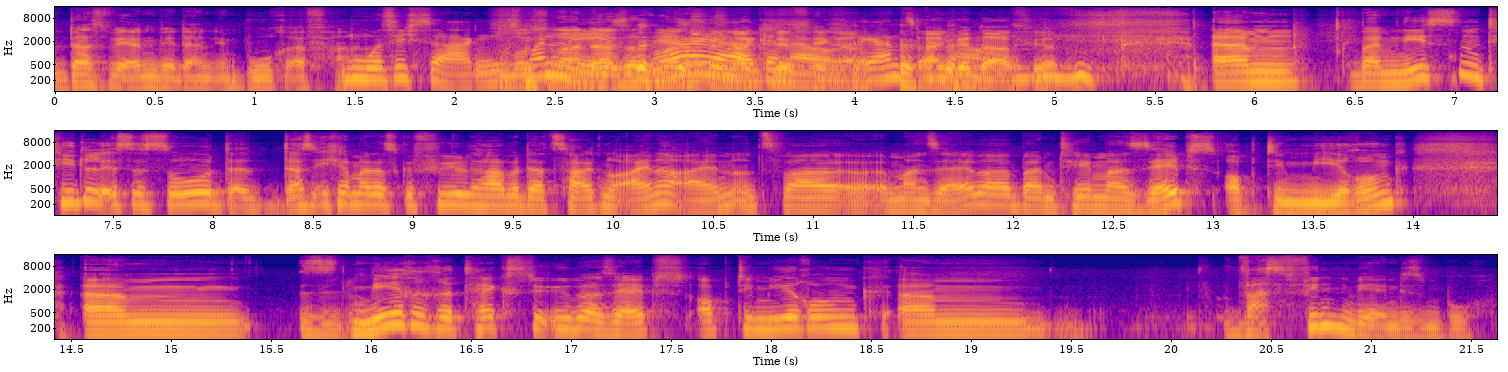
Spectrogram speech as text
Das werden wir dann im Buch erfahren. Muss ich sagen. Muss, man, man Das ist mal ein schöner ja, genau, Cliffhanger. Danke genau. dafür. ähm, beim nächsten Titel ist es so, dass ich immer das Gefühl habe, da zahlt nur einer ein, und zwar äh, man selber beim Thema Selbstoptimierung. Ähm, mehrere Texte über Selbstoptimierung. Ähm, was finden wir in diesem Buch?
